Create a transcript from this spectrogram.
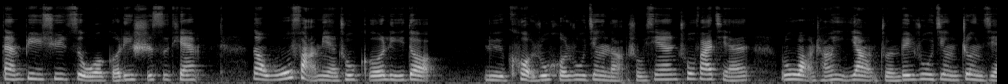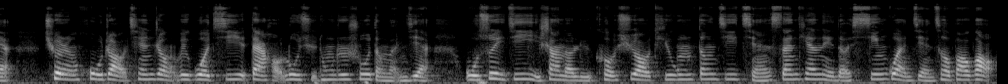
但必须自我隔离十四天。那无法免除隔离的旅客如何入境呢？首先，出发前如往常一样准备入境证件，确认护照、签证未过期，带好录取通知书等文件。五岁及以上的旅客需要提供登机前三天内的新冠检测报告，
